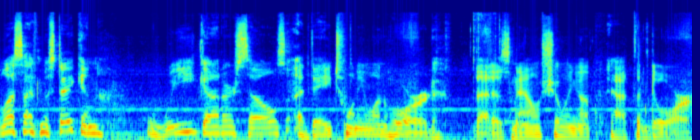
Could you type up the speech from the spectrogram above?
Unless I've mistaken, we got ourselves a day 21 horde that is now showing up at the door,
